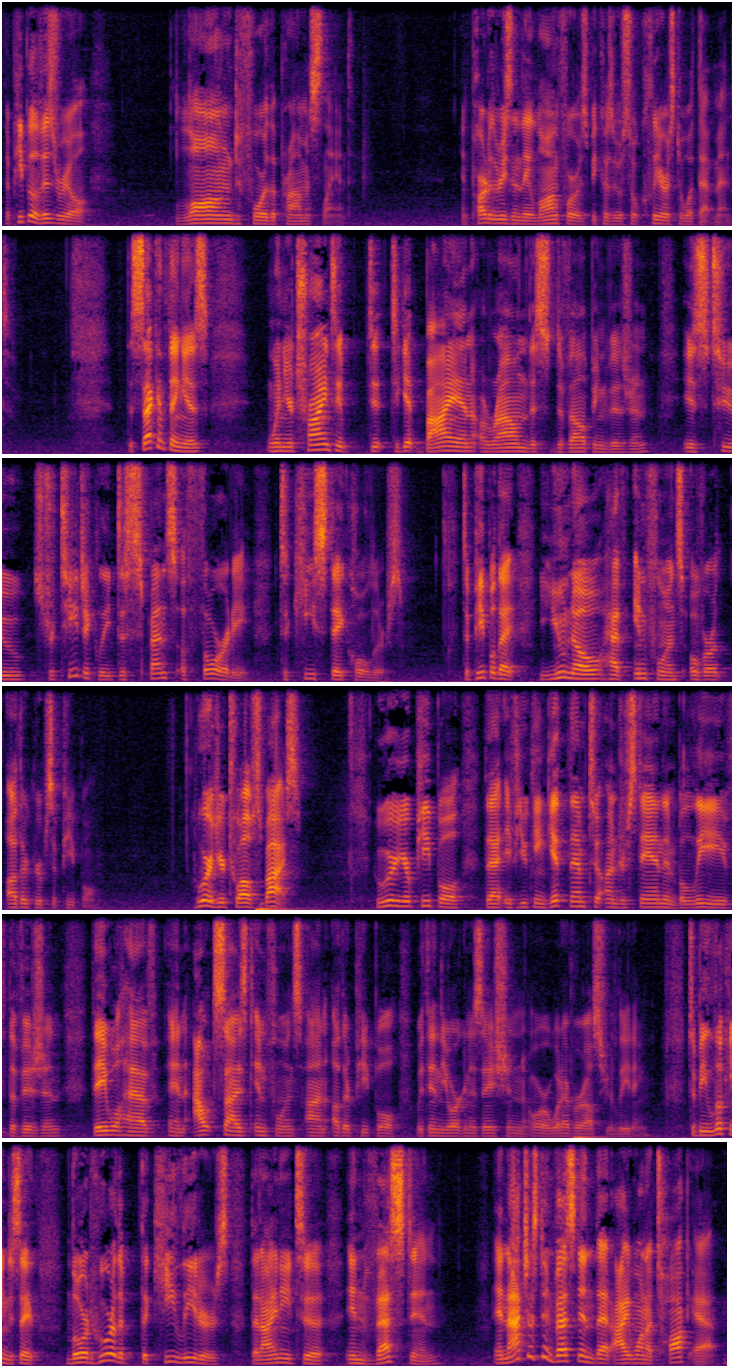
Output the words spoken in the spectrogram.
The people of Israel longed for the promised land. And part of the reason they longed for it was because it was so clear as to what that meant. The second thing is when you're trying to, to, to get buy in around this developing vision, is to strategically dispense authority to key stakeholders, to people that you know have influence over other groups of people. Who are your 12 spies? Who are your people that if you can get them to understand and believe the vision, they will have an outsized influence on other people within the organization or whatever else you're leading? To be looking to say, Lord, who are the, the key leaders that I need to invest in? And not just invest in that I want to talk at,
